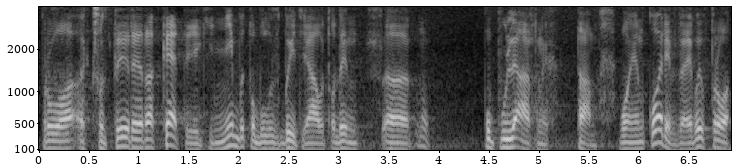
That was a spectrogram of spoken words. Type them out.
про чотири ракети, які нібито були збиті. А от один з е, ну, популярних там воєнкорів заявив про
